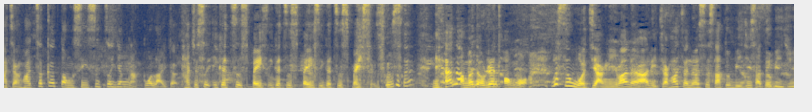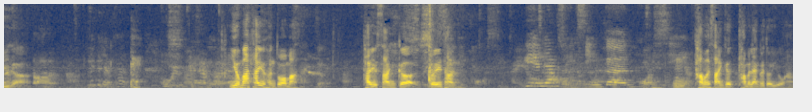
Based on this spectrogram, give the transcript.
他讲话这个东西是这样拿过来的，他就是一个字 space 一个字 space 一个字 space，是不是？你看他们都认同我，不是我讲你们的啊，你讲话真的是杀杜比 G 杀杜比 G 的。有吗？他有很多吗？他有三个，所以他月亮、水星跟火星。嗯，他们三个，他们两个都有哈。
